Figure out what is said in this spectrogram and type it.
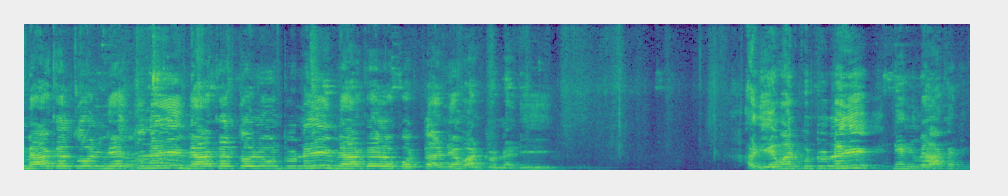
మేకలతో మేస్తున్నది మేకలతో ఉంటున్నది మేకల కొట్టానే అంటున్నది. అది ఏమనుకుంటున్నది? నేను మేకని.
